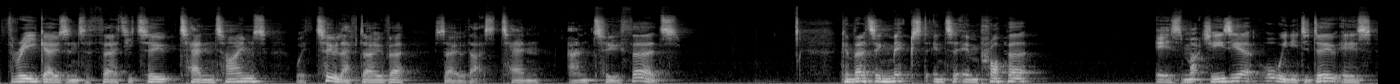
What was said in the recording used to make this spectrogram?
3 goes into 32 10 times with 2 left over, so that's 10 and 2 thirds. Converting mixed into improper is much easier. All we need to do is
